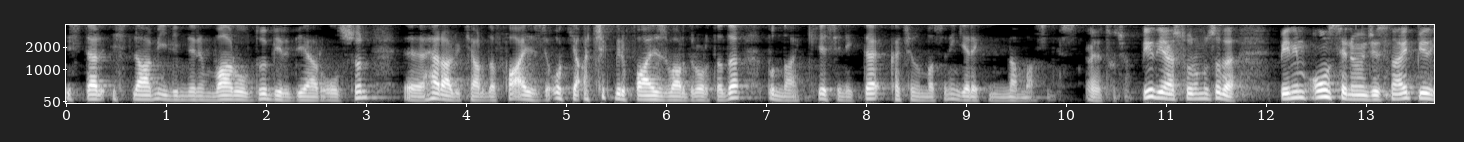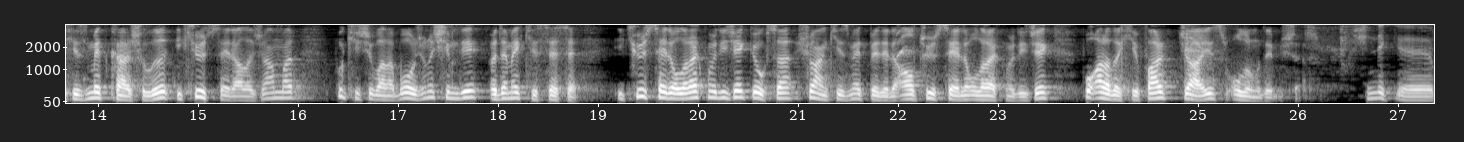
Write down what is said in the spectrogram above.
ister İslami ilimlerin var olduğu bir diyar olsun, e, her halükarda faizli, o ki açık bir faiz vardır ortada, bundan kesinlikle kaçınılmasının gerekliliğinden bahsediyoruz. Evet hocam. Bir diğer sorumuzda da benim 10 sene öncesine ait bir hizmet karşılığı 200 TL alacağım var. Bu kişi bana borcunu şimdi ödemek istese 200 TL olarak mı ödeyecek yoksa şu anki hizmet bedeli 600 TL olarak mı ödeyecek? Bu aradaki fark caiz olur mu demişler. Şimdi e,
